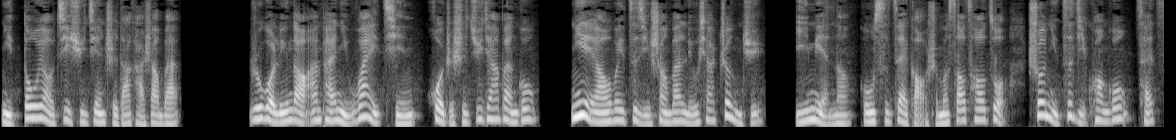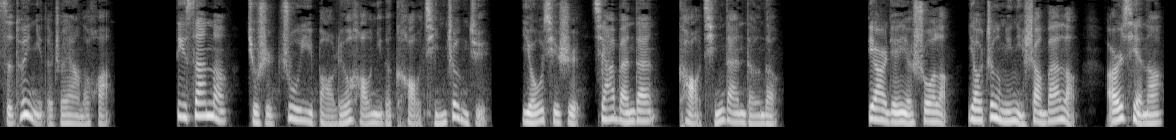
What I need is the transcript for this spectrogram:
你都要继续坚持打卡上班。如果领导安排你外勤或者是居家办公，你也要为自己上班留下证据，以免呢公司再搞什么骚操作，说你自己旷工才辞退你的这样的话。第三呢，就是注意保留好你的考勤证据，尤其是加班单、考勤单等等。第二点也说了，要证明你上班了，而且呢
